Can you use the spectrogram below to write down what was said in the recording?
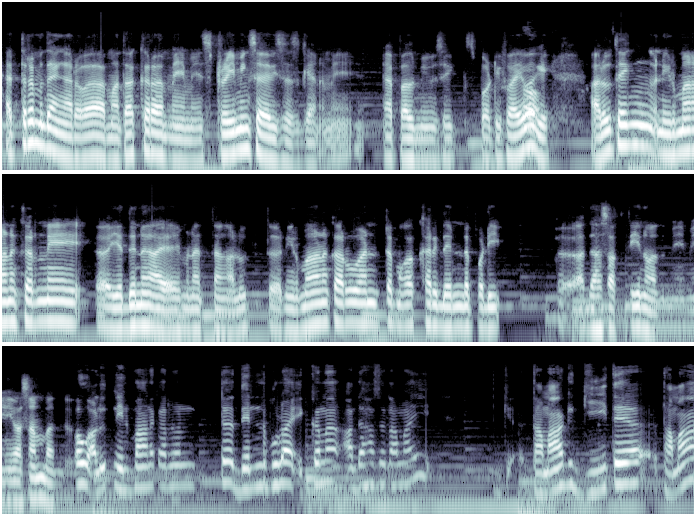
ඇත්තරම දැන් අරවා මතක් කර මේ මේ ස්ට්‍රීමිං සර්විසස් ගැන මේ Apple මියසික් ස්පොටිෆයි. වගේ. අලුතෙන් නිර්මාණ කරණය යෙදෙන අයමනත්තං අලුත් නිර්මාණකරුවන්ට මොකක් හරි දෙන්න පොඩි අදහසක්තිය නොද මේ මේ අසම්බන්ධ ඔව අලුත් නිර්මාණ කරනට දෙන්න පුළා එකම අදහස තමයි තමාගේ ගීතය තමා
